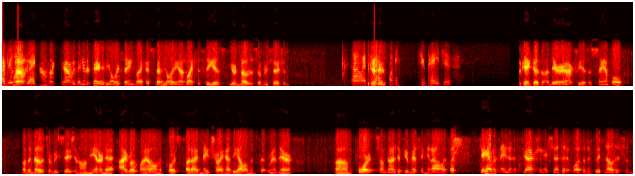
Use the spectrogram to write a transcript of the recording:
I really Well. I, it sounds like you have everything in the table. The only thing, like I said, the only thing I'd like to see is your notice of rescission. oh, it's Because about 22 pages. Okay, because there actually is a sample of a notice of rescission on the internet. I wrote my own, of course, but I made sure I had the elements that were in there um, for it. Sometimes if you're missing an element, but they haven't made an objection or said that it wasn't a good notice, and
